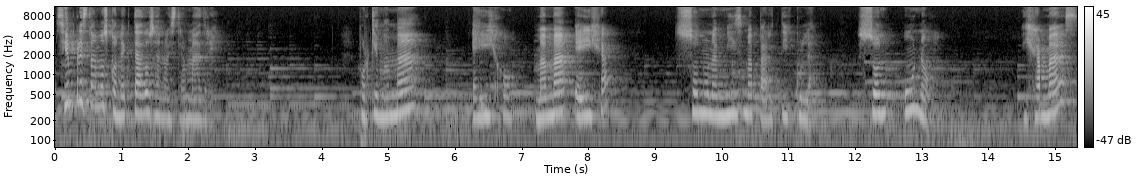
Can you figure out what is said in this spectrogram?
Siempre estamos conectados a nuestra madre, porque mamá e hijo, mamá e hija son una misma partícula, son uno y jamás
